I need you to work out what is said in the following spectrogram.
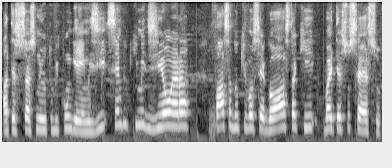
a ter sucesso no YouTube com games? E sempre o que me diziam era: faça do que você gosta que vai ter sucesso.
